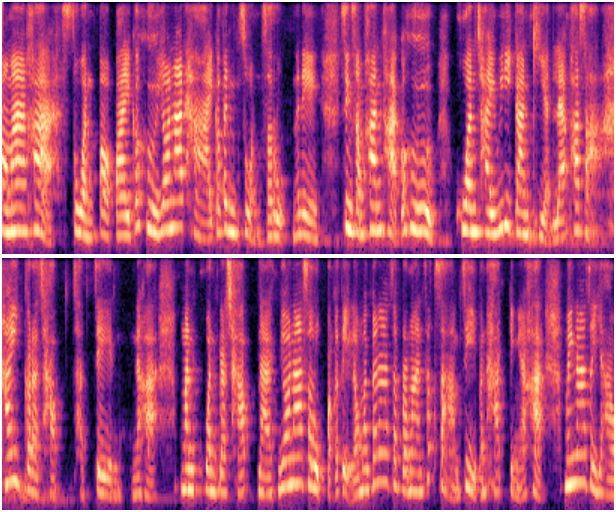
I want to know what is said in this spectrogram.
ต่อมาค่ะ ส่วนต่อไปก็คือย่อหน้าท้ายก็เป็นส่วนสรุปนั่นเอง สิ่งสำคัญค่ะก็คือ ควรใช้วิธีการเขียนและภาษาให้กระชับชัดเจนนะคะ มันควรกระชับนะย่อหน้าสรุปปกติแล้วมันก็น่าจะประมาณสัก 3-4 บรรทัดอย่างเงี้ยค่ะ ไม่น่าจะยาว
